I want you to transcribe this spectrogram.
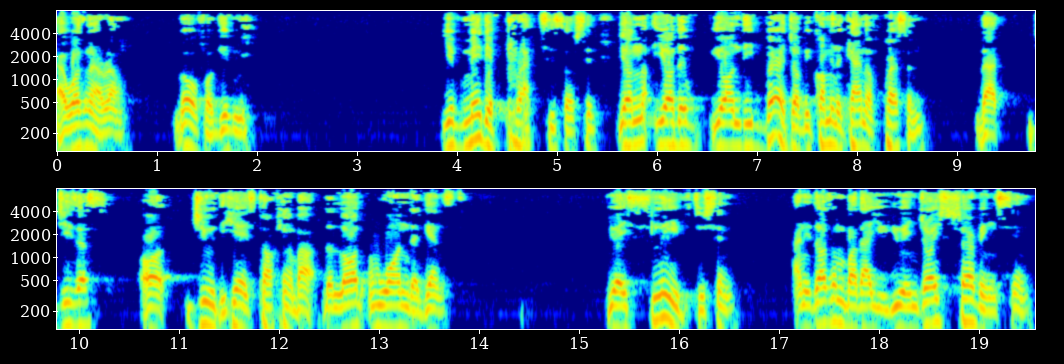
I wasn't around. God forgive me. You've made a practice of sin. You're not, you're the, you're on the verge of becoming the kind of person that Jesus or Jude here is talking about. The Lord warned against. You're a slave to sin and it doesn't bother you. You enjoy serving sin.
